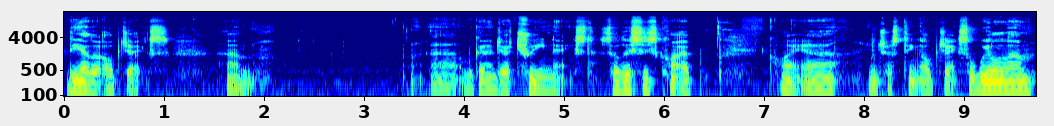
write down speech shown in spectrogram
the other objects um, uh, we're going to do a tree next. So this is quite a quite a interesting object. So we'll um,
